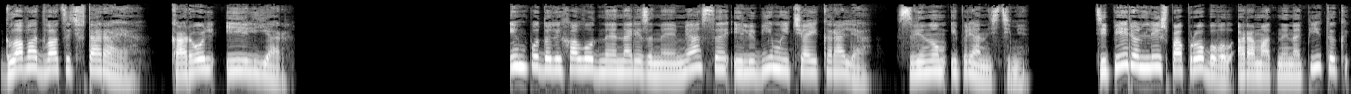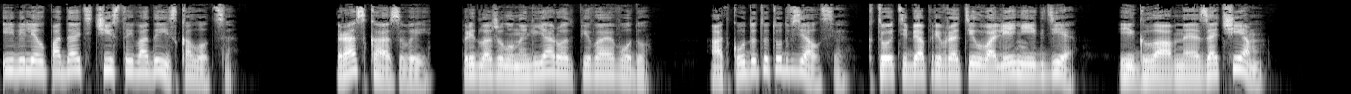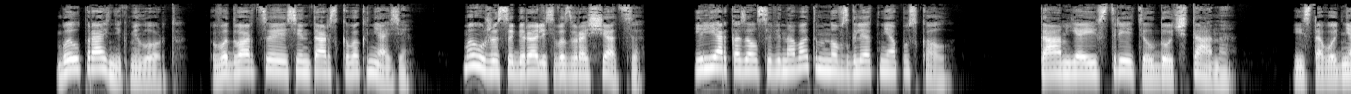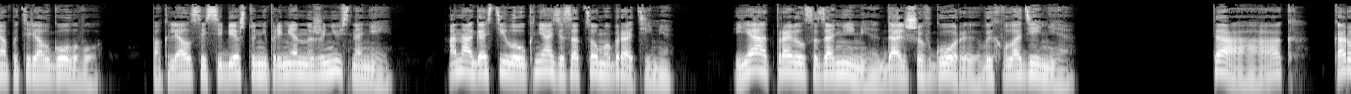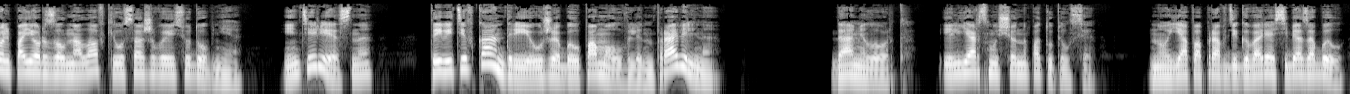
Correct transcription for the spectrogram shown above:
Глава 22. Король и Ильяр. Им подали холодное нарезанное мясо и любимый чай короля с вином и пряностями. Теперь он лишь попробовал ароматный напиток и велел подать чистой воды из колодца. «Рассказывай», — предложил он Ильяру, отпивая воду. «Откуда ты тут взялся? Кто тебя превратил в оленя и где? И главное, зачем?» «Был праздник, милорд», во дворце синтарского князя. Мы уже собирались возвращаться. Ильяр казался виноватым, но взгляд не опускал. Там я и встретил дочь Тана. И с того дня потерял голову. Поклялся себе, что непременно женюсь на ней. Она гостила у князя с отцом и братьями. Я отправился за ними, дальше в горы, в их владения. «Так...» — король поерзал на лавке, усаживаясь удобнее. «Интересно. Ты ведь и в Кандрии уже был помолвлен, правильно?» «Да, милорд». Ильяр смущенно потупился. «Но я, по правде говоря, себя забыл.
